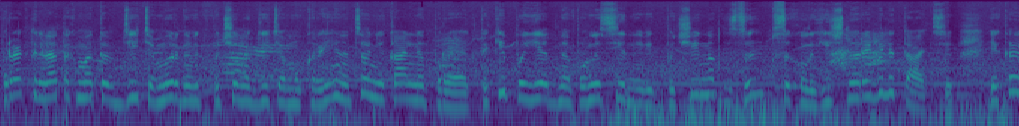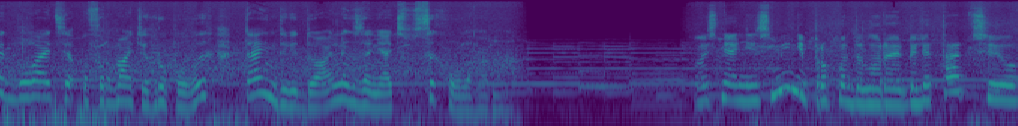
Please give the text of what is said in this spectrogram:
Проект Рінат Ахметов Дітям мирний відпочинок дітям України це унікальний проект, який поєднує повноцінний відпочинок з психологічною реабілітацією, яка відбувається у форматі групових та індивідуальних занять з психологами. Весняній зміні проходило реабілітацію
